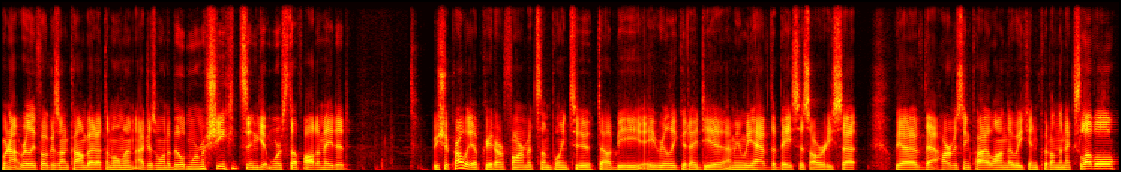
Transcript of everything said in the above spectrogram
We're not really focused on combat at the moment. I just want to build more machines and get more stuff automated. We should probably upgrade our farm at some point too. That would be a really good idea. I mean, we have the basis already set. We have that harvesting pylon that we can put on the next level.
